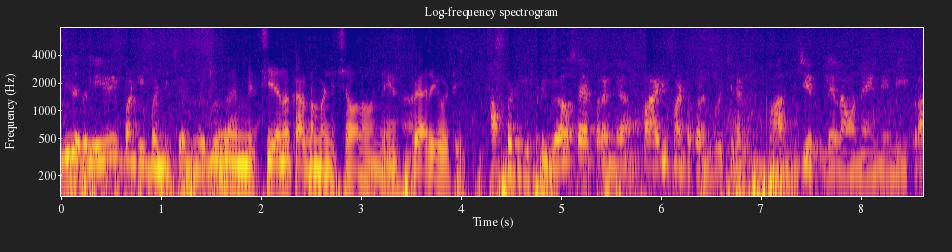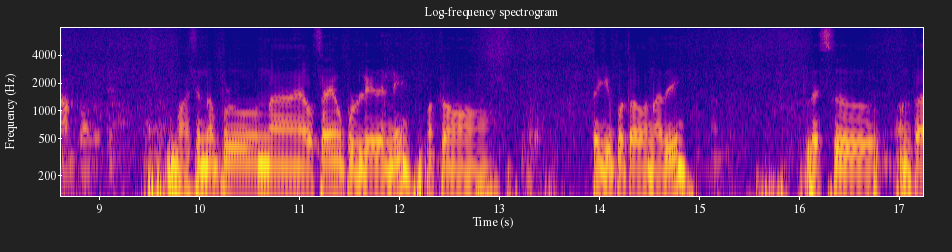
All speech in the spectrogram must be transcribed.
మీరు అసలు ఏమేమి పంటలు పండించారు మీరు? మేము మిర్చి అని కాటన్ పండించేవాళ్ళం అండి ప్యారీ ఒకటి. అప్పటికిప్పుడు వ్యవసాయ పరంగా పాడి పంట పరంగా వచ్చినటువంటి మార్పు చేరుకులు ఎలా ఉన్నాయండి ఈ ప్రాంతంలో? మా చిన్నప్పుడు ఉన్న వ్యవసాయం ఇప్పుడు లేదండి మొత్తం తగ్గిపోతూ ఉన్నది. ప్లస్ అంతా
